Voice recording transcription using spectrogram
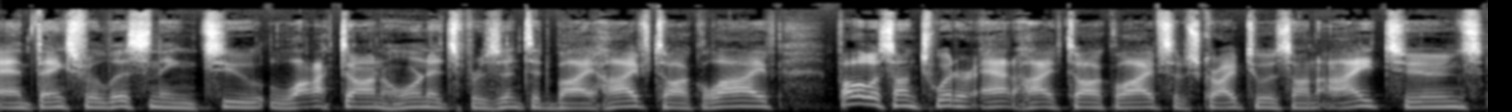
And thanks for listening to Locked On Hornets presented by Hive Talk Live. Follow us on Twitter at Hive Talk Live. Subscribe to us on iTunes.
